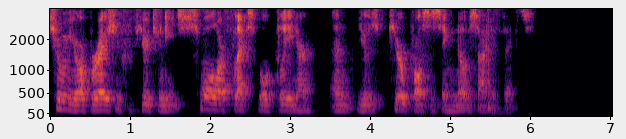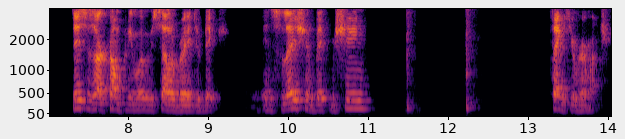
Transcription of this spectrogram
tune your operation for future needs, smaller, flexible, cleaner, and use pure processing, no side effects. This is our company when we celebrate a big installation, big machine. Thank you very much.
